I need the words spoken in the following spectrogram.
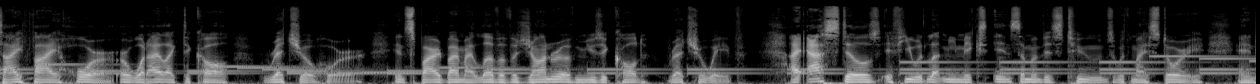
sci fi horror, or what I like to call retro horror, inspired by my love of a genre of music called retrowave. I asked Stilz if he would let me mix in some of his tunes with my story, and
